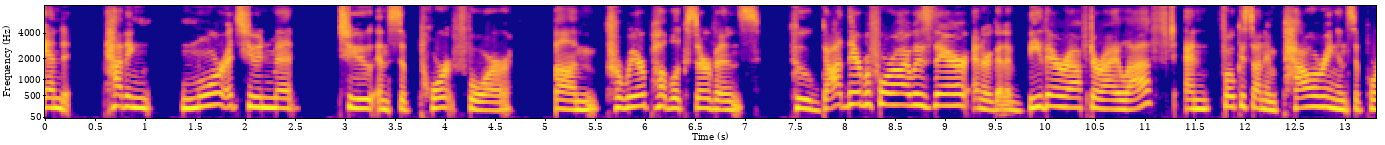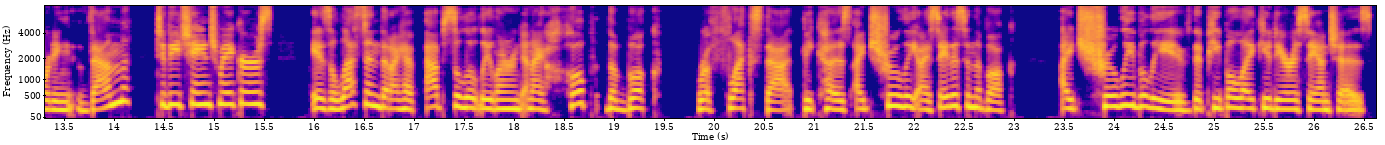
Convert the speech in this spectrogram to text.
And having more attunement to and support for um, career public servants who got there before I was there and are going to be there after I left and focus on empowering and supporting them to be change makers is a lesson that I have absolutely learned. And I hope the book reflects that because I truly, I say this in the book, I truly believe that people like Yadira Sanchez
